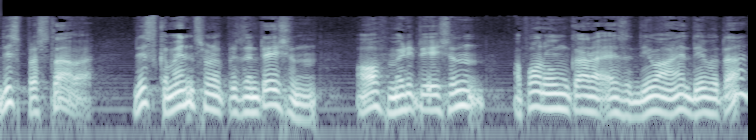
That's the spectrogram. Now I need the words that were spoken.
this prastava This commencement of presentation of meditation upon Omkara as a divine devata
